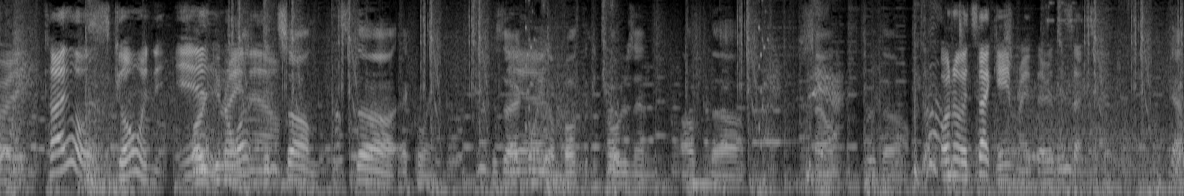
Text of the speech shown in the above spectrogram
Alright, Kyle is going in or you know right what? now. It's um it's the echoing. It's the Yeah. echoing of both the controllers and of the sound for the Oh no, it's that game right there. It's that yeah.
